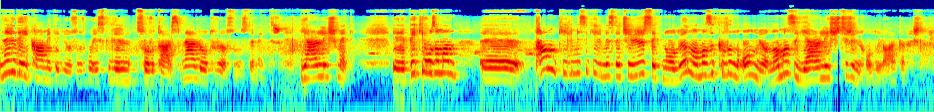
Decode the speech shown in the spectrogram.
nerede ikamet ediyorsunuz bu eskilerin soru tarzı? Nerede oturuyorsunuz demektir. Yerleşmek. E, peki o zaman e, tam kelimesi kelimesine çevirirsek ne oluyor? Namazı kılın olmuyor. Namazı yerleştirin oluyor arkadaşlar.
